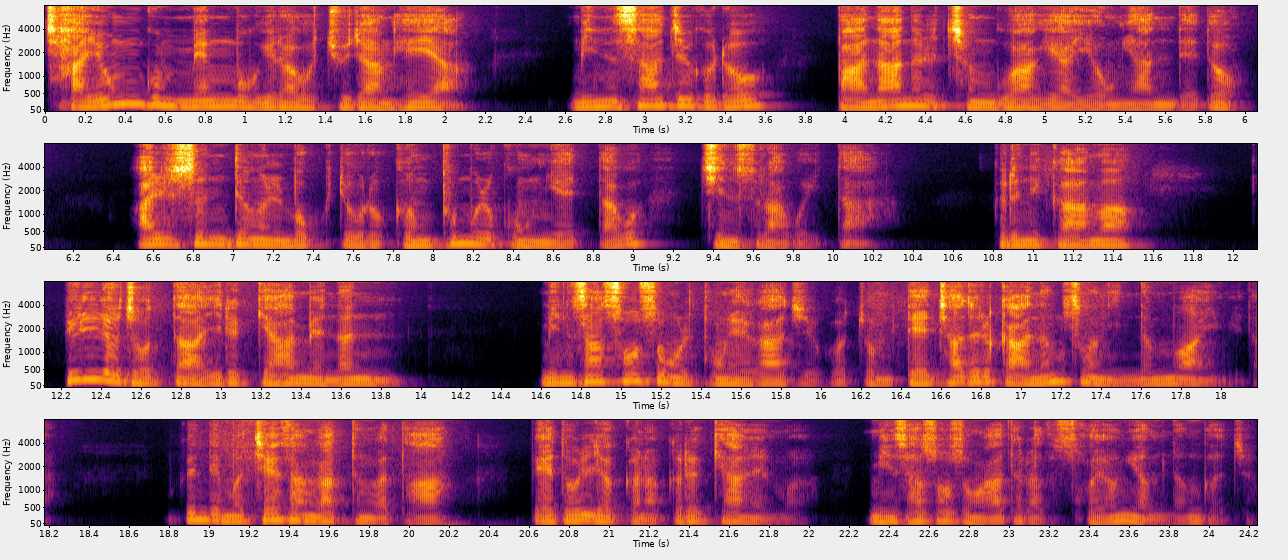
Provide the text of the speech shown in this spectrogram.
차용금 명목이라고 주장해야 민사적으로 반환을 청구하기가 용이한데도 알선 등을 목적으로 금품을 공유했다고 진술하고 있다. 그러니까 아마 빌려줬다 이렇게 하면은 민사소송을 통해 가지고 좀 되찾을 가능성은 있는 모양입니다. 그런데 뭐 재산 같은 거 다 빼돌렸거나 그렇게 하면 뭐 민사소송 하더라도 소용이 없는 거죠.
